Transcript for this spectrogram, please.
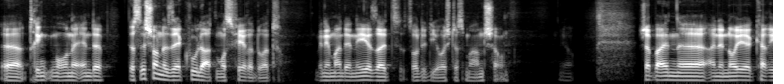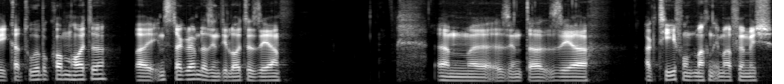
äh, Trinken ohne Ende. Das ist schon eine sehr coole Atmosphäre dort. Wenn ihr mal in der Nähe seid, solltet ihr euch das mal anschauen. Ja. Ich habe eine, eine neue Karikatur bekommen heute bei Instagram. Da sind die Leute sehr, ähm, äh, sind da sehr aktiv und machen immer für mich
